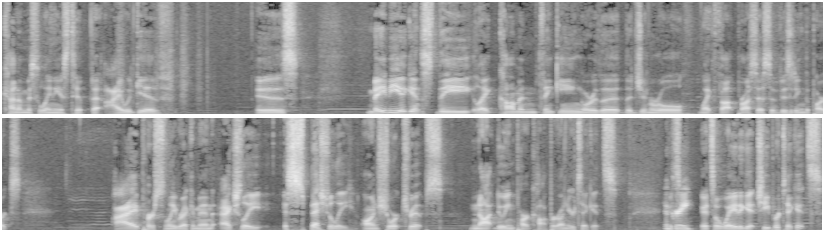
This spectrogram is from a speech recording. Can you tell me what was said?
kind of miscellaneous tip that I would give is maybe against the like common thinking or the the general like thought process of visiting the parks. I personally recommend actually especially on short trips not doing park hopper on your tickets. It's- Agree. It's, a way to get cheaper tickets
